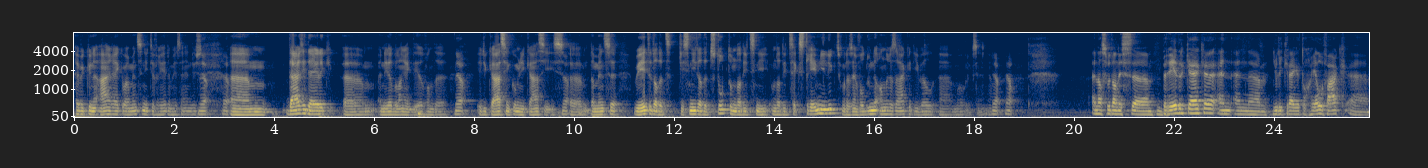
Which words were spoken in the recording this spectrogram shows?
hebben kunnen aanreiken waar mensen niet tevreden mee zijn. Dus Ja, ja, ehm, daar zit eigenlijk ehm, een heel belangrijk deel van de ja, educatie en communicatie. Is Ja. ehm, dat mensen weten dat het, het is niet dat het stopt omdat iets, niet, omdat iets extreem niet lukt, maar er zijn voldoende andere zaken die wel eh, mogelijk zijn. Ja. ja, ja. En als we dan eens eh, breder kijken, en, en ehm, jullie krijgen toch heel vaak ehm,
